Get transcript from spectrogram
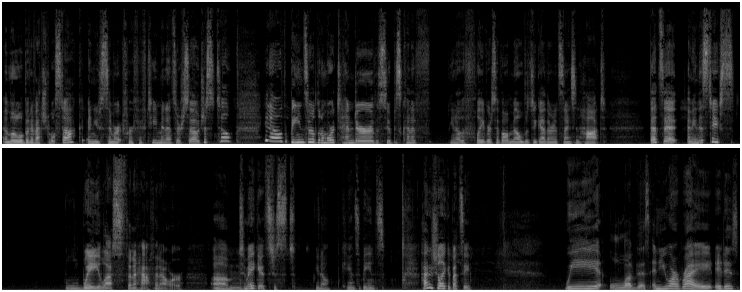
and a little bit of vegetable stock, and you simmer it for 15 minutes or so, just until you know the beans are a little more tender. The soup is kind of you know the flavors have all melded together, and it's nice and hot. That's it. I mean, this takes way less than a half an hour um, to make it. It's just you know cans of beans. How did you like it, Betsy? We love this. And you are right. It is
